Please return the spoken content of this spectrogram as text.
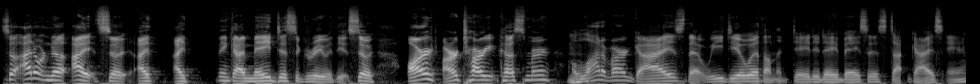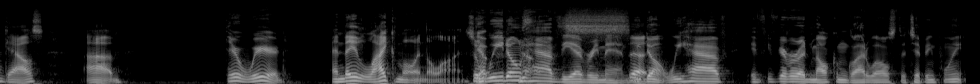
So I don't know. I so I I think I may disagree with you. So our our target customer, a Mm-hmm. lot of our guys that we deal with on the day to day basis, guys and gals, um, they're weird and they like mowing the lawn. So Yep. we don't have the everyman. So- we don't. We have. If, if you ever read Malcolm Gladwell's The Tipping Point,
